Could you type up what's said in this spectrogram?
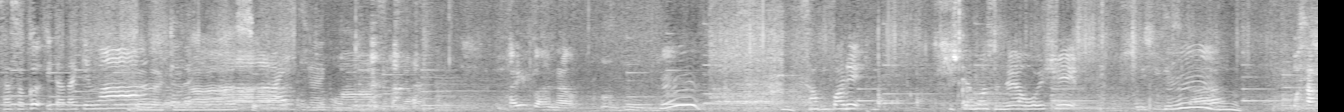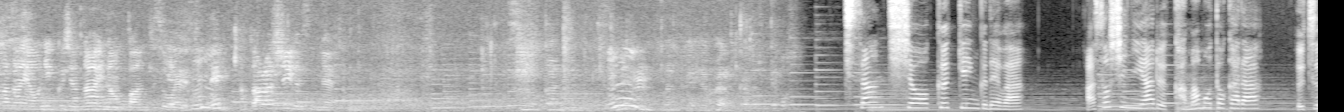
早速いただきます。いただきます。はいいただきます。はい花を。うん。さっぱりしてますね。美味しい美味しいですか、うん、お魚やお肉じゃない南蛮漬け。ですね、うん、新しいですね。その感じですね、うん、なんか柔らかくて。地産地消クッキングでは阿蘇市にある窯元から器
